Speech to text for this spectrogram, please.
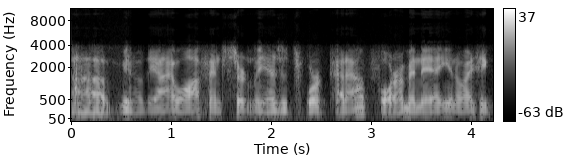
uh, you know, the Iowa offense certainly has its work cut out for them, and uh, you know, I think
